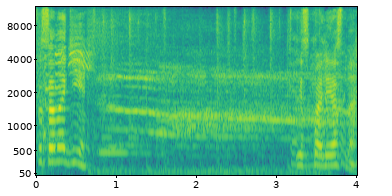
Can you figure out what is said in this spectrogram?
Косоноги! Бесполезно.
